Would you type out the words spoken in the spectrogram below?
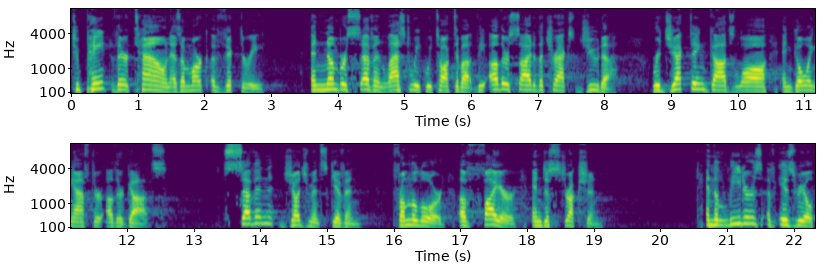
to paint their town as a mark of victory. And number seven, last week we talked about the other side of the tracks, Judah, rejecting God's law and going after other gods. Seven judgments given from the Lord of fire and destruction. And the leaders of Israel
